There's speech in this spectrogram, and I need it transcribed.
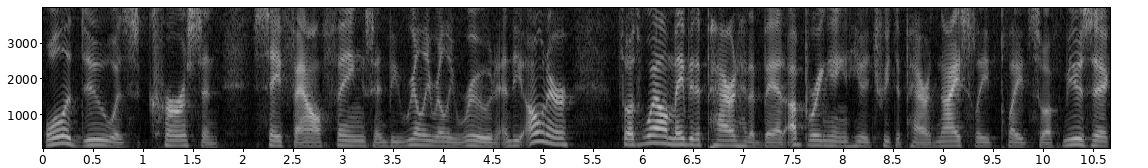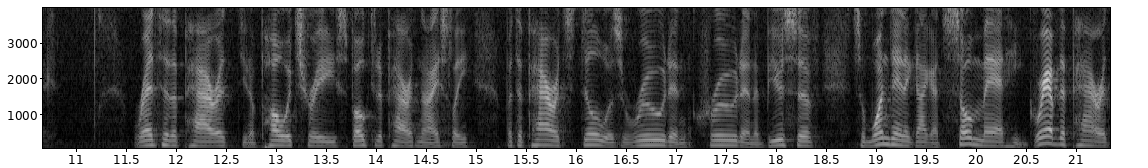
All it'd do was curse and say foul things and be really, really rude. And the owner thought, well, maybe the parrot had a bad upbringing and he would treat the parrot nicely, played soft music, read to the parrot, you know, poetry, spoke to the parrot nicely, but the parrot still was rude and crude and abusive. So one day the guy got so mad he grabbed the parrot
